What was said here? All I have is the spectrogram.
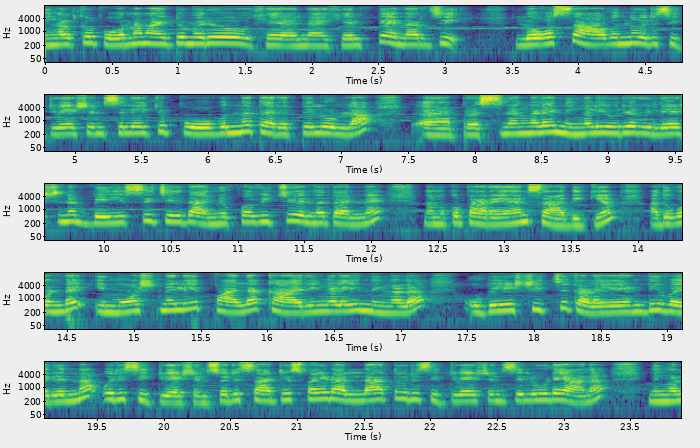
നിങ്ങൾക്ക് പൂർണമായിട്ടും ഒരു ഹെൽത്ത് എനർജി ലോസ് ആവുന്ന ഒരു സിറ്റുവേഷൻസിലേക്ക് പോകുന്ന തരത്തിലുള്ള പ്രശ്നങ്ങളെ നിങ്ങൾ ഈ ഒരു റിലേഷനെ ബേസ് ചെയ്ത് അനുഭവിച്ചു എന്ന് തന്നെ നമുക്ക് പറയാൻ സാധിക്കും. അതുകൊണ്ട് ഇമോഷണലി പല കാര്യങ്ങളെയും നിങ്ങൾ ഉപേക്ഷിച്ച് കളയേണ്ടി വരുന്ന ഒരു സിറ്റുവേഷൻസ് ഒരു സാറ്റിസ്ഫൈഡ് അല്ലാത്ത ഒരു സിറ്റുവേഷൻസിലൂടെയാണ് നിങ്ങൾ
